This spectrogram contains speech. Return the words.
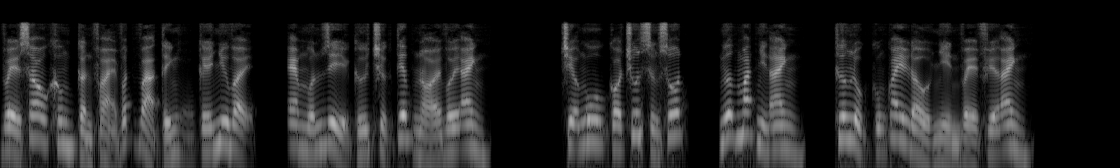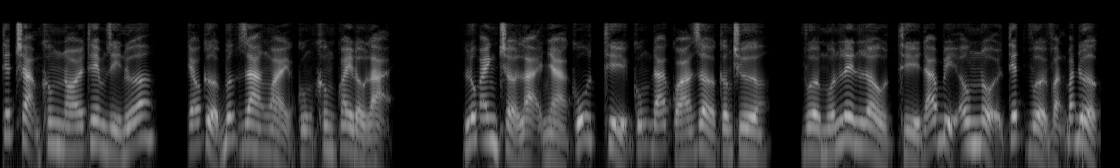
về sau không cần phải vất vả tính kế như vậy, em muốn gì cứ trực tiếp nói với anh. Triệu ngu có chút sửng sốt, ngước mắt nhìn anh, thương lục cũng quay đầu nhìn về phía anh. Tiết chạm không nói thêm gì nữa, kéo cửa bước ra ngoài cũng không quay đầu lại. Lúc anh trở lại nhà cũ thì cũng đã quá giờ cơm trưa, vừa muốn lên lầu thì đã bị ông nội tiết vừa vặn bắt được,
